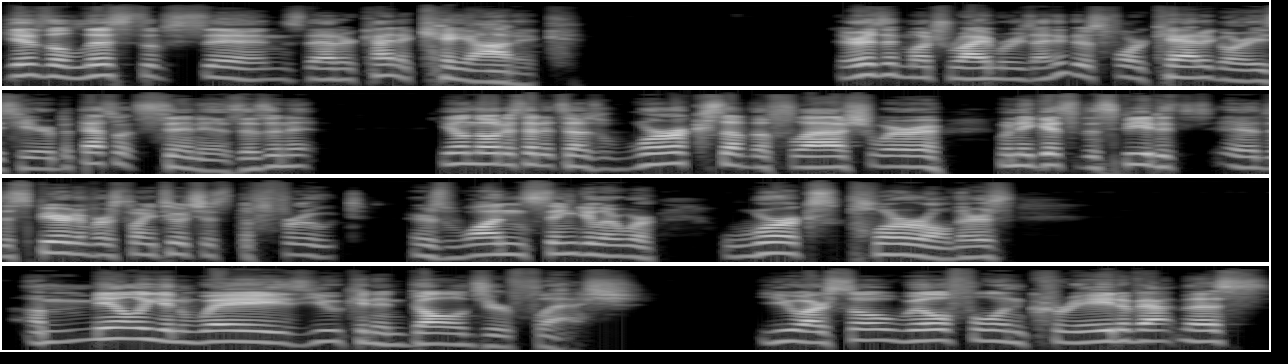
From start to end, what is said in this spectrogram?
gives a list of sins that are kind of chaotic. There isn't much rhyme or reason. I think there's four categories here, but that's what sin is, isn't it? You'll notice that it says works of the flesh, where when it gets to the speed, it's uh, the spirit in verse 22. It's just the fruit. There's one singular where works plural. There's a million ways you can indulge your flesh. You are so willful and creative at this.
